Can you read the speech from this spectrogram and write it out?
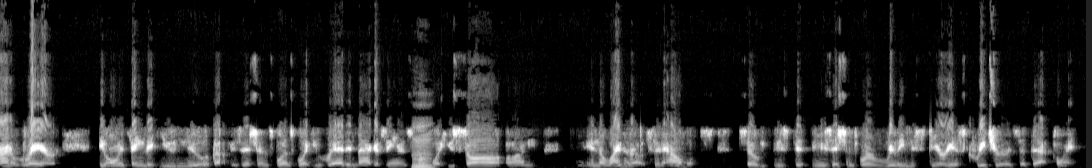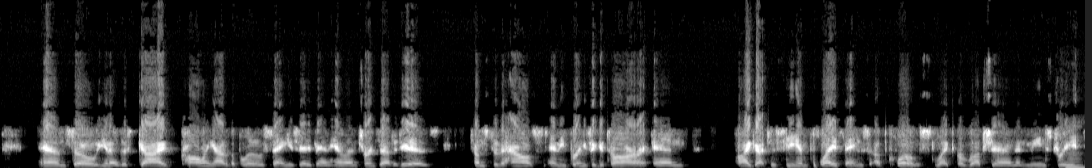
kind of rare. The only thing that you knew about musicians was what you read in magazines or Mm. what you saw on in the liner notes and albums. So mus- musicians were really mysterious creatures at that point and so, you know, this guy calling out of the blue saying he's Eddie Van Halen, turns out it is, comes to the house and he brings a guitar and I got to see him play things up close, like Eruption and Mean Street Mm.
